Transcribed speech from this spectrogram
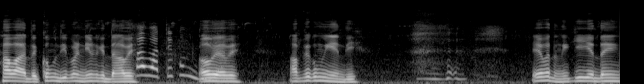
ਹਵਾ ਦੇ ਘੁੰਮਦੀ ਬਣਨੀ ਹੁਣ ਕਿੱਦਾਂ ਆਵੇ। ਹਵਾ ਤੇ ਘੁੰਮਦੀ ਓਏ ਓਏ ਆਪੇ ਘੁੰਮੀ ਜਾਂਦੀ। ਇਹ ਪਤਾ ਨਹੀਂ ਕੀ ਇਦਾਂ ਹੀ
